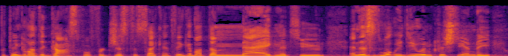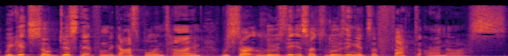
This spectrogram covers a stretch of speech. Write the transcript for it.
But think about the gospel for just a second. Think about the magnitude. And this is what we do in Christianity. We get so distant from the gospel in time, we start losing, it starts losing its effect on us.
